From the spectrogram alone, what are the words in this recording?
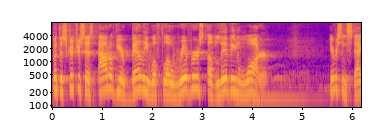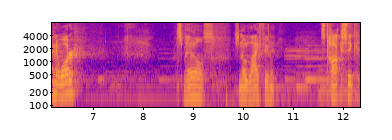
But the scripture says, out of your belly will flow rivers of living water. You ever seen stagnant water? smells there's no life in it, it's toxic.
